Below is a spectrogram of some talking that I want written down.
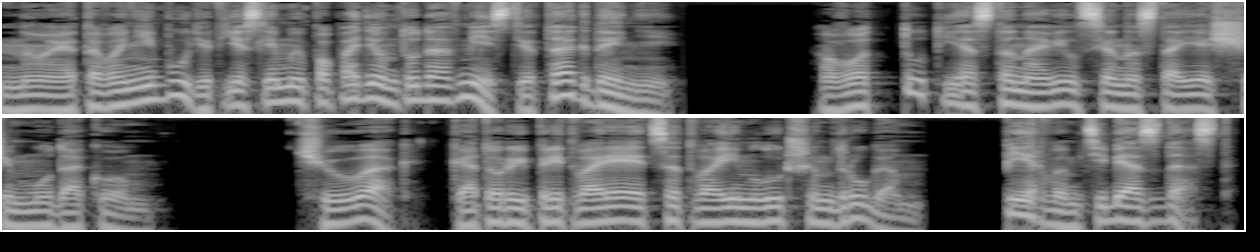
Но этого не будет, если мы попадем туда вместе, так, Дэнни? Вот тут я становился настоящим мудаком. Чувак, который притворяется твоим лучшим другом, первым тебя сдаст.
